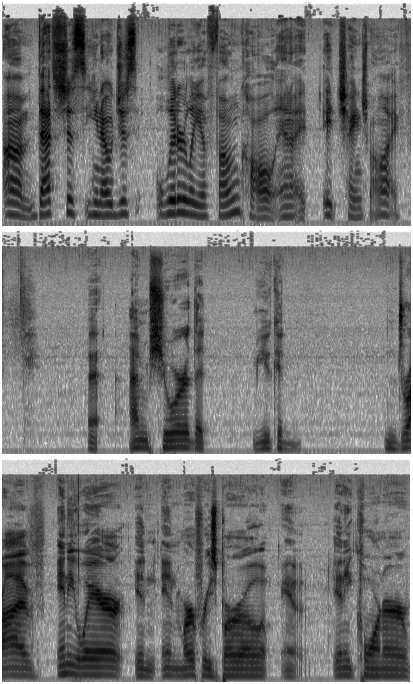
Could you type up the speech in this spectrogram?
um, that's just you know just literally a phone call and it, it changed my life. Uh, i'm sure that you could drive anywhere in in murfreesboro in any corner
